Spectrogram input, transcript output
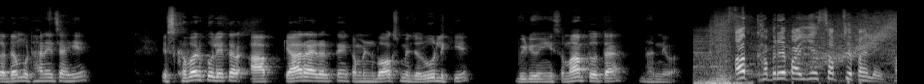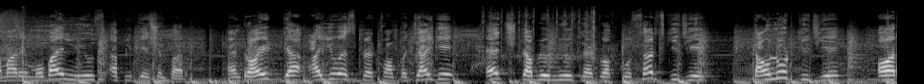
कदम उठाने चाहिए। इस खबर को लेकर आप क्या राय रखते हैं, कमेंट बॉक्स में ज़रूर लिखिए। वीडियो यहीं समाप्त होता है। धन्यवाद। अब खबरें पाइए सबसे पहले हमारे मोबाइल न्यूज़ एप्लीकेशन पर। एंड्रॉइड या आईओएस प्लेटफॉर्म पर जाइए एच डब्ल्यू न्यूज़ नेटवर्क को सर्च कीजिए, डाउनलोड कीजिए और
